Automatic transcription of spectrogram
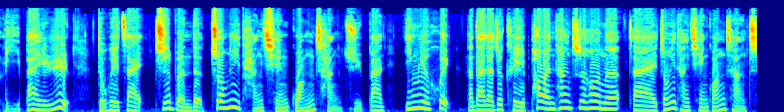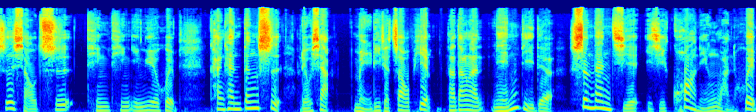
礼拜日都会在知本的忠义堂前广场举办音乐会。那大家就可以泡完汤之后呢，在忠义堂前广场吃小吃、听听音乐会、看看灯饰，留下美丽的照片。那当然，年底的圣诞节以及跨年晚会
